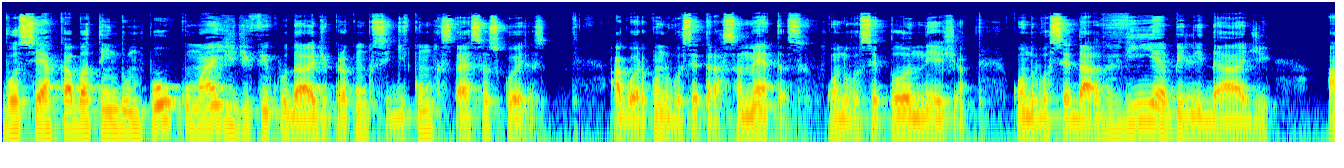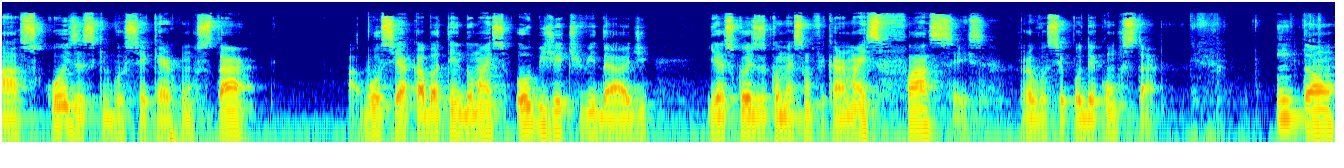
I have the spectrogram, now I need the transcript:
você acaba tendo um pouco mais de dificuldade para conseguir conquistar essas coisas. Agora, quando você traça metas, quando você planeja, quando você dá viabilidade às coisas que você quer conquistar, você acaba tendo mais objetividade e as coisas começam a ficar mais fáceis para você poder conquistar. Então,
